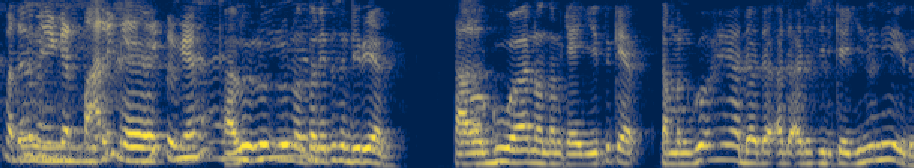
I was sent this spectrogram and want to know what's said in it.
padahal ikan pari kayak gitu kan Nah, lu, lu, nonton itu sendirian. Kalau gua nonton kayak gitu kayak temen gua, "Hei, ada ada ada ada CD kayak gini nih." gitu.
